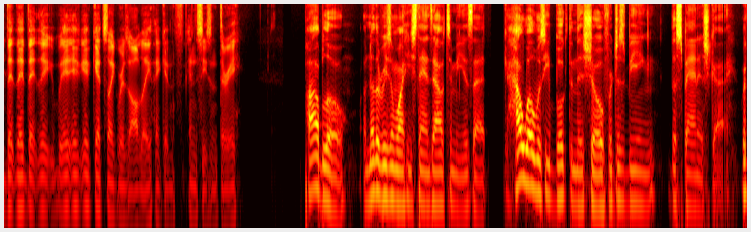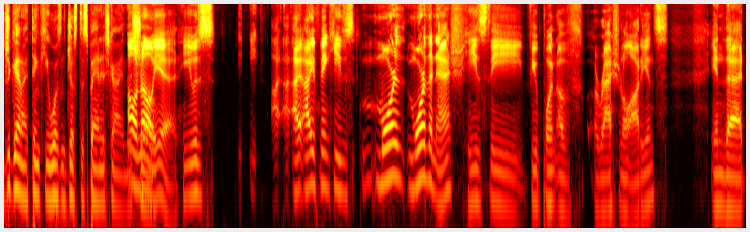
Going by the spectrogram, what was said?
they they, they, they it, it gets like resolved. I think in in season three. Pablo, another reason why he stands out to me is that how well was he booked in this show for just being the Spanish guy? Which again, I think he wasn't just the Spanish guy in this oh, show. Oh show. no, yeah, he was. he- I, I I think he's more more than Ash. He's the viewpoint of a rational audience, in that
